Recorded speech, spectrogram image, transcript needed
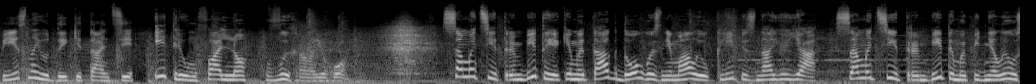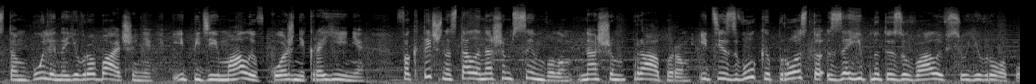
піснею Дикі танці і тріумфально виграла його. Саме ці трембіти, які ми так довго знімали у кліпі Знаю я. Саме ці трембіти ми підняли у Стамбулі на Євробаченні і підіймали в кожній країні. Фактично стали нашим символом, нашим прапором. І ці звуки просто загіпнотизували всю Європу.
